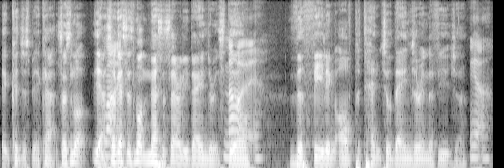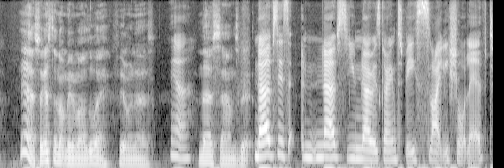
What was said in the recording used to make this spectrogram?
it could just be a cat. So it's not. Yeah. So I guess it's not necessarily danger. It's still No. the feeling of potential danger in the future. Yeah. Yeah. So I guess they're not many miles away. Fear or nerves. Yeah. Nerves sounds a bit. Nerves is nerves you know is going to be slightly short lived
